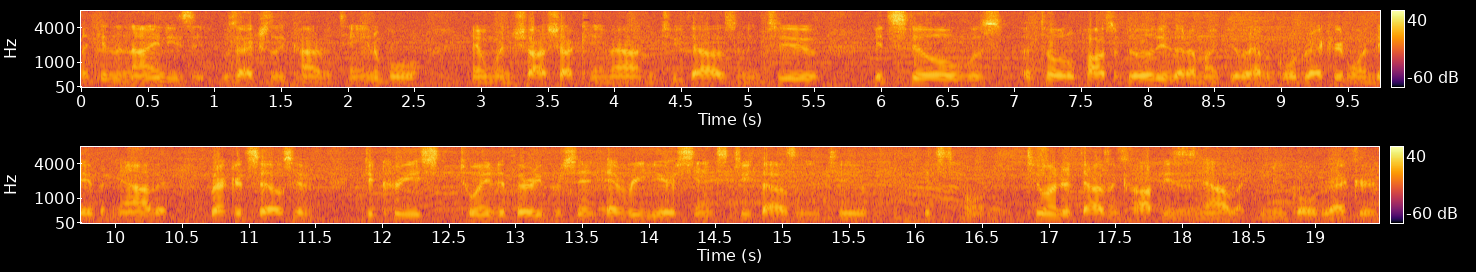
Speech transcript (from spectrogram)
like in the 90s, it was actually kind of attainable. And when Sha Sha came out in 2002, it still was a total possibility that I might be able to have a gold record one day. But now that record sales have decreased 20 to 30 percent every year since 2002, it's 200,000 copies is now like the new gold record.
